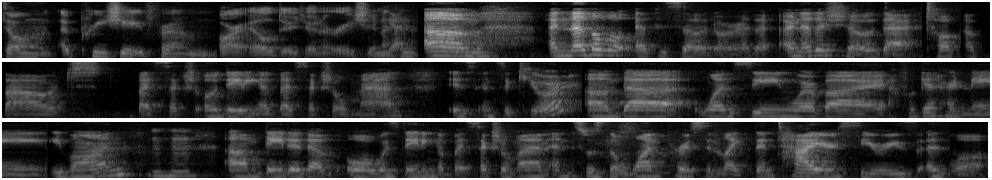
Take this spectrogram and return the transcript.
don't appreciate from our elder generation. Yeah. Um, another episode or rather another show that talked about bisexual or dating a bisexual man is Insecure. Um, that one scene whereby I forget her name, Yvonne, mm-hmm. um, dated a, or was dating a bisexual man, and this was the one person like the entire series as well.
